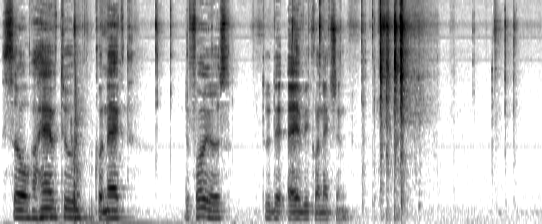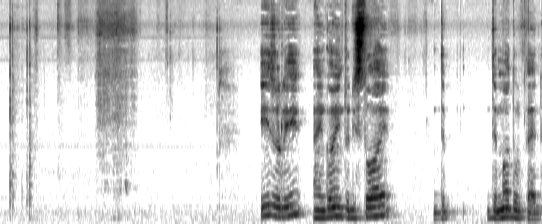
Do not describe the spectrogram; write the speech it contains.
so I have to connect the Furious to the AV connection. Easily I'm going to destroy the, the module pad.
